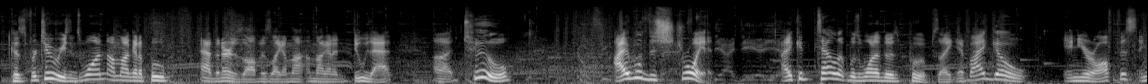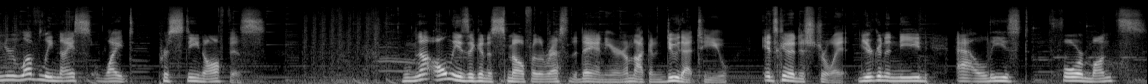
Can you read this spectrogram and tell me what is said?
because for two reasons. One, I'm not gonna poop at the nurse's office. Like, I'm not, I'm not gonna do that. Uh, two, I will destroy it. I could tell it was one of those poops. Like, if I go in your office, in your lovely, nice, white, pristine office, not only is it to smell for the rest of the day in here, and I'm not to do that to you, it's going to destroy it. You're going to need at least four months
